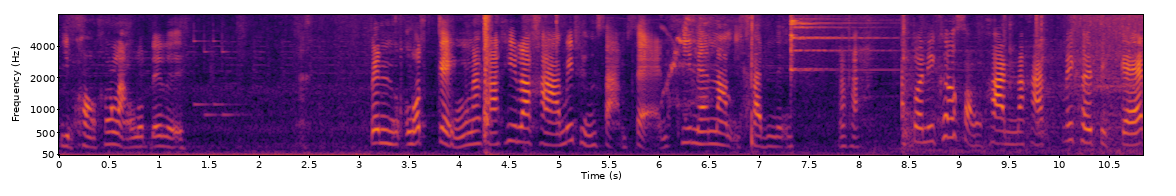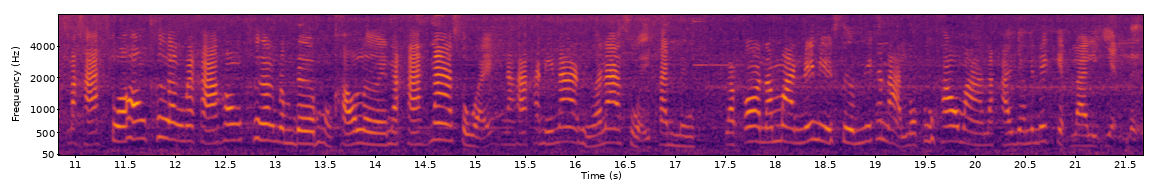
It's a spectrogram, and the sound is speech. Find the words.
หยิบของข้างหลังรถได้เลย เป็นรถเก๋งนะคะ ที่ราคาไม่ถึง 3 0 0แสนที่แนะนำอีกคันหนึ่งนะคะตัวนี้เครื่อง 2,000 นะคะ ไม่เคยติดแก๊สนะคะ ตัวห้องเครื่องนะคะ ห้องเครื่องเดิมๆของเขาเลยนะคะ หน้าสวยนะคะ คันนี้หน้าถือว่าหน้าสวยคันหนึ่ง แล้วก็น้ำมันไม่มีซึมนี่ขนาดรถเพิ่งเข้ามานะคะ ยังไม่ได้เก็บรายละเอียดเลย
